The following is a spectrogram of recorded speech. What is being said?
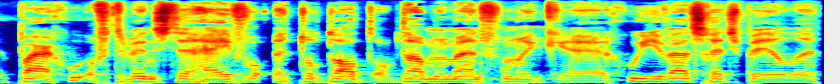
Een paar goed, of tenminste, hij tot dat, op dat moment vond ik uh, goede wedstrijd speelde.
